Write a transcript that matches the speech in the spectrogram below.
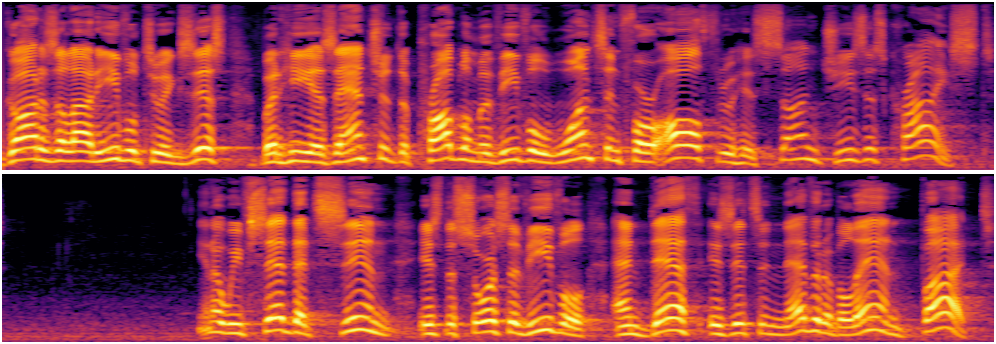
God has allowed evil to exist, but He has answered the problem of evil once and for all through His Son, Jesus Christ. You know, we've said that sin is the source of evil and death is its inevitable end, but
